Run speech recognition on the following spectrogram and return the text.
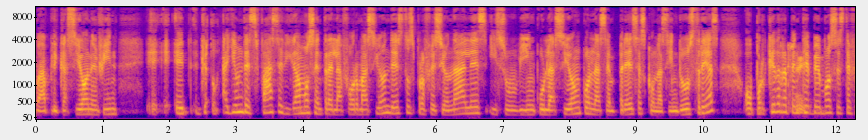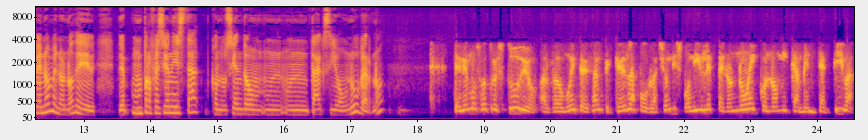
aplicación, en fin, hay un desfase, digamos, entre la formación de estos profesionales y su vinculación con las empresas, con las industrias, o por qué de repente vemos este fenómeno, ¿no? De, de un profesionista conduciendo un, taxi o un Uber, ¿no? Tenemos otro estudio, Alfredo, muy interesante, que es la población disponible, pero no económicamente activa.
